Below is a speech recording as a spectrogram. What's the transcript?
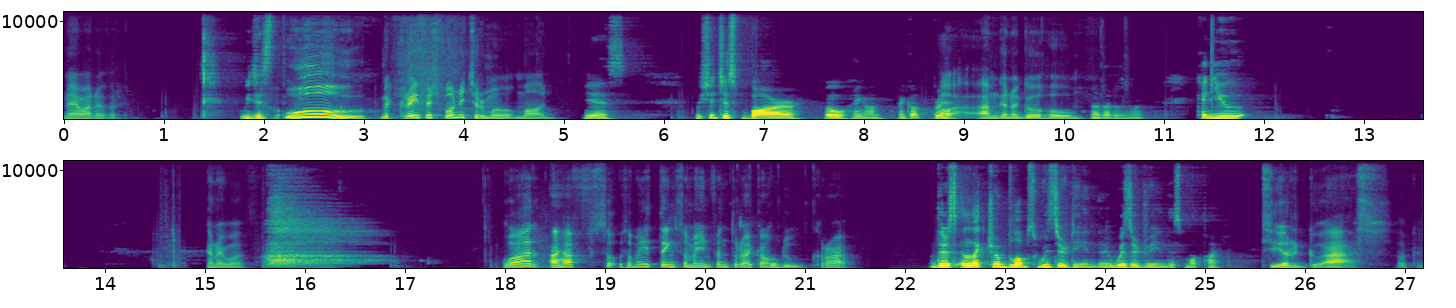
Nah, whatever. We just Ooh, McCrayfish furniture mo- mod. yes. We should just bar. Oh, hang on. I got Oh, bread. I- I'm gonna go home. No, that doesn't work. Can you? Can I what? what? I have so, so many things on my inventory. I can't do crap. There's Electroblob's wizardry in uh, wizardry in this mod pack. Tear glass. Okay.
